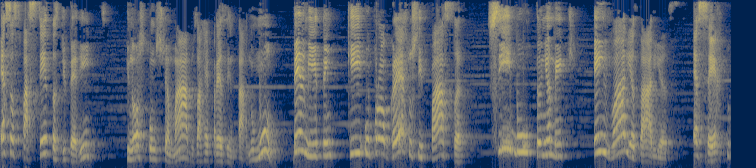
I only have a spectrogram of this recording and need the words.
Essas facetas diferentes que nós somos chamados a representar no mundo permitem que o progresso se faça simultaneamente em várias áreas. É certo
